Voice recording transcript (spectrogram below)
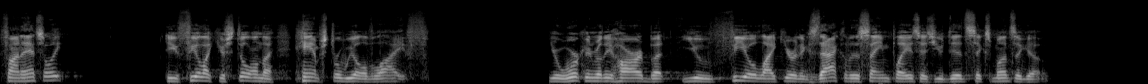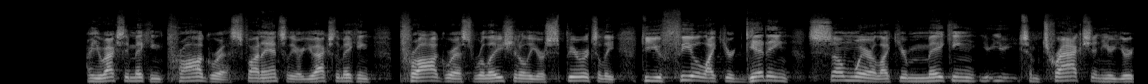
financially? Do you feel like you're still on the hamster wheel of life? You're working really hard, but you feel like you're in exactly the same place as you did six months ago. Are you actually making progress financially? Are you actually making progress relationally or spiritually? Do you feel like you're getting somewhere, like you're making you, you, some traction here? You're,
